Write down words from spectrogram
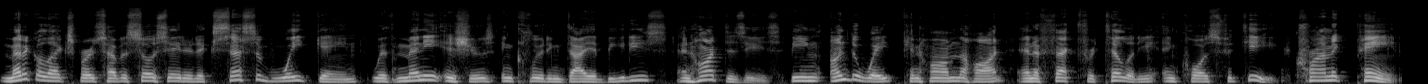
Medical experts have associated excessive weight gain with many issues, including diabetes and heart disease. Being underweight can harm the heart and affect fertility and cause fatigue. Chronic pain.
